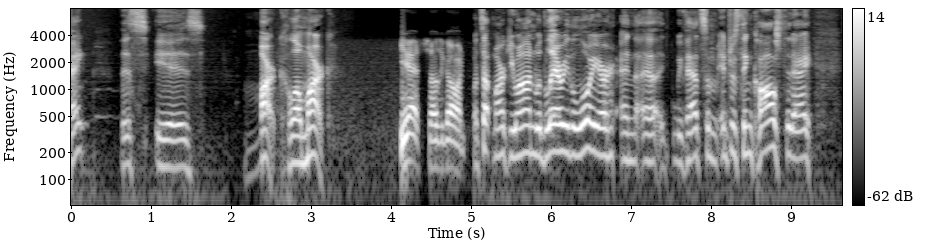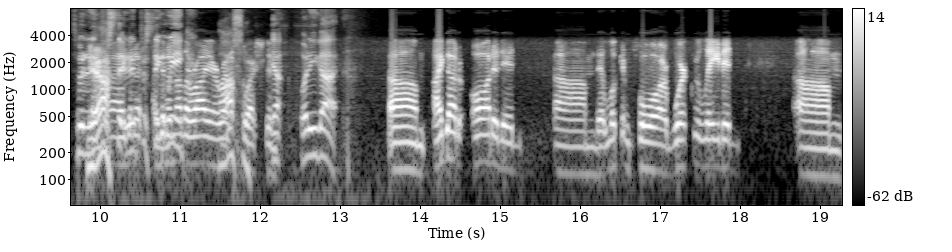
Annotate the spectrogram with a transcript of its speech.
Okay. This is Mark. Hello, Mark. Yes, how's it going? What's up, Mark? You on with Larry the lawyer, and uh, we've had some interesting calls today. It's been an Yeah. interesting, I got, a- interesting I got week. another IRS Awesome. question. Yeah. What do you got? Um, I got audited. Um, they're looking for work-related um,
